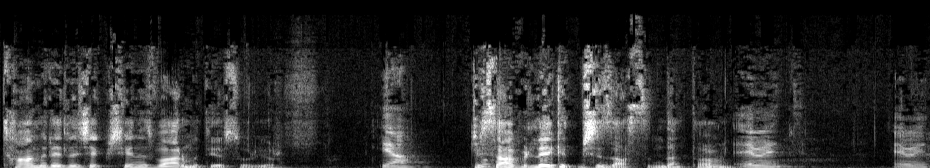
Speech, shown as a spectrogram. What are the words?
tamir edilecek bir şeyiniz var mı diye soruyorum. Ya. Çok, Misafirliğe gitmişiz aslında tamam mı? evet. Evet.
